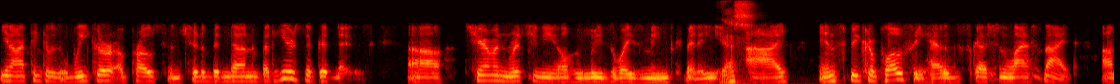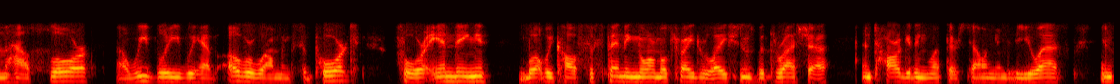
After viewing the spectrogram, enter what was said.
you know, I think it was a weaker approach than should have been done. But here's the good news: uh, Chairman Richie Neal, who leads the Ways and Means Committee, yes, I and Speaker Pelosi had a discussion last night on the House floor. Uh, we believe we have overwhelming support for ending what we call suspending normal trade relations with Russia and targeting what they're selling into the U.S. And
